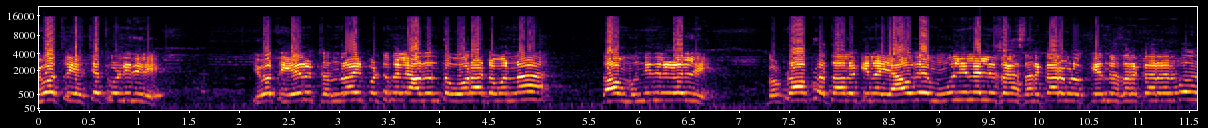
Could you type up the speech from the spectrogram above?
ಇವತ್ತು ಎಚ್ಚೆತ್ಕೊಂಡಿದ್ದೀರಿ. ಇವತ್ತು ಏನು ಚಂದ್ರಾಯಪಟ್ಟಣದಲ್ಲಿ ಆದಂಥ ಹೋರಾಟವನ್ನು ತಾವು ಮುಂದಿನ ದಿನಗಳಲ್ಲಿ ದೊಡ್ಡಾಪುರ ತಾಲೂಕಿನ ಯಾವುದೇ ಮೂಲಿನಲ್ಲಿ ಸಹ ಸರ್ಕಾರಗಳು, ಕೇಂದ್ರ ಸರ್ಕಾರ ಇರ್ಬೋದು,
